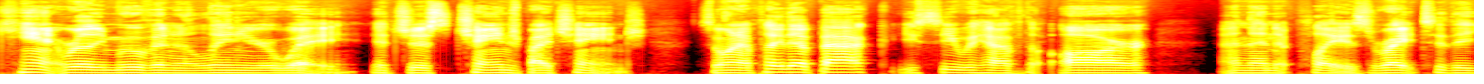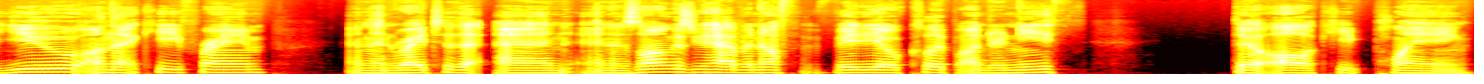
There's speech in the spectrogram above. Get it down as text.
can't really move in a linear way. It's just change by change. So when I play that back, you see we have the R and then it plays right to the U on that keyframe and then right to the N. And as long as you have enough video clip underneath, they'll all keep playing.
